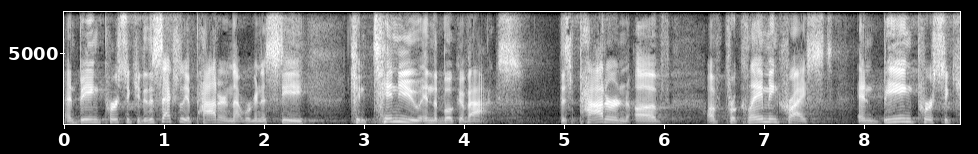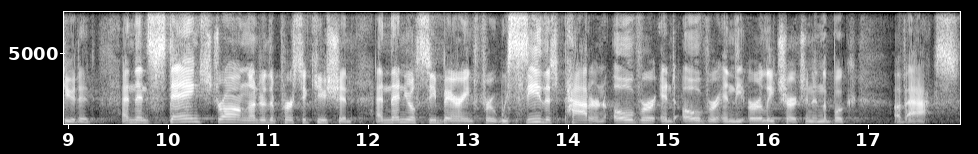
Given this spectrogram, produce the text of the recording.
and being persecuted. This is actually a pattern that we're going to see continue in the book of Acts. This pattern of, of proclaiming Christ and being persecuted and then staying strong under the persecution and then you'll see bearing fruit. We see this pattern over and over in the early church and in the book of Acts.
